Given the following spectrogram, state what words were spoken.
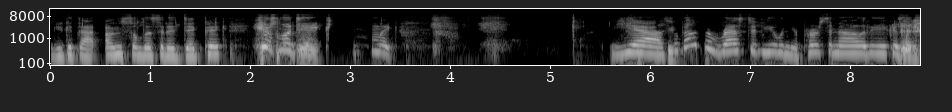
you get that unsolicited dick pic. Here's my dick. I'm like, yeah. So about the rest of you and your personality, because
